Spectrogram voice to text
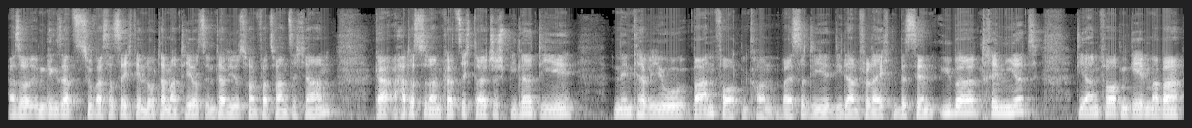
also im Gegensatz zu, was weiß ich, den Lothar Matthäus-Interviews von vor 20 Jahren, hattest du dann plötzlich deutsche Spieler, die ein Interview beantworten konnten. Weißt du, die, die dann vielleicht ein bisschen übertrainiert die Antworten geben, aber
